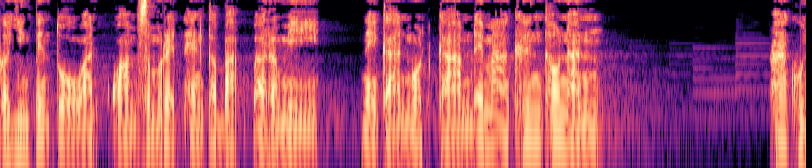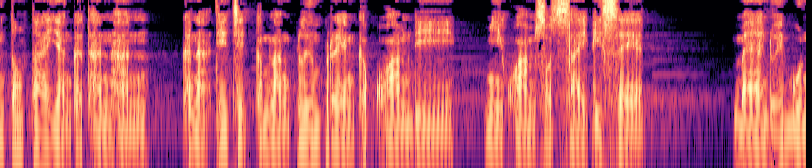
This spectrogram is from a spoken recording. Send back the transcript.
ก็ยิ่งเป็นตัววัดความสำเร็จแห่งตบะบารมี ในการงดกามได้มากขึ้นเท่านั้น หากคุณต้องตายอย่างกระทันหัน ขณะที่จิตกำลังปลื้มเปรมกับความดี มีความสดใสพิเศษ แม้ด้วยบุญ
